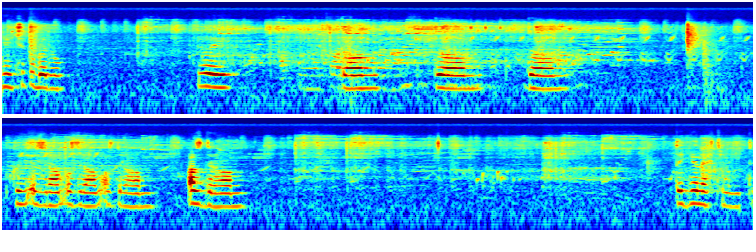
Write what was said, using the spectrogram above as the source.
něče to bedlu. Joj. Tom, tom, tom. Pojď, a zdrám, a zdrám, a zdrám. A zdrám. Teď mě nechte jít.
